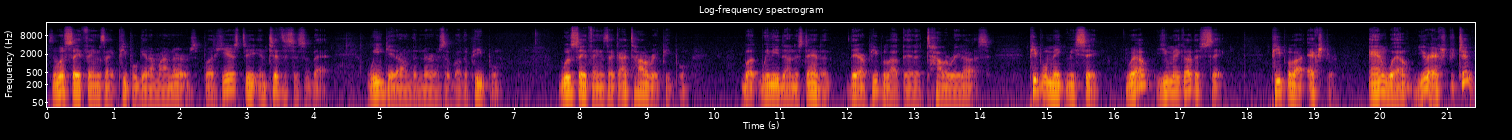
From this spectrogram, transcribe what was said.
So we'll say things like people get on my nerves, but here's the antithesis of that. We get on the nerves of other people. We'll say things like I tolerate people, but we need to understand that there are people out there that tolerate us. People make me sick. Well, you make others sick. People are extra. And well, you're extra too.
